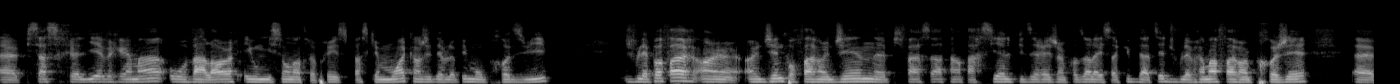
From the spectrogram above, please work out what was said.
Euh, puis ça se reliait vraiment aux valeurs et aux missions d'entreprise. Parce que moi, quand j'ai développé mon produit, je voulais pas faire un, gin pour faire un gin, euh, puis faire ça à temps partiel, puis dire j'ai un produit à la SAQ, puis Je voulais vraiment faire un projet. Euh,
